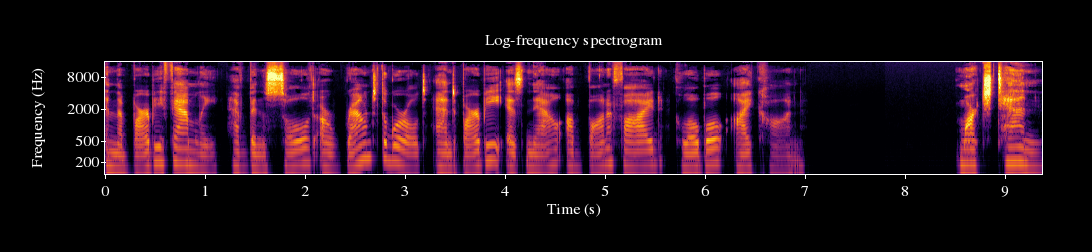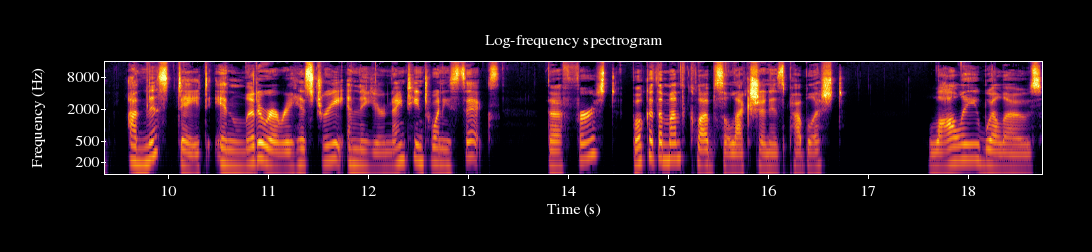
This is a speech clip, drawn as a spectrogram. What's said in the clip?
in the Barbie family have been sold around the world, and Barbie is now a bona fide global icon. March 10. On this date in literary history in the year 1926, the first Book of the Month Club selection is published. Lolly Willowes,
